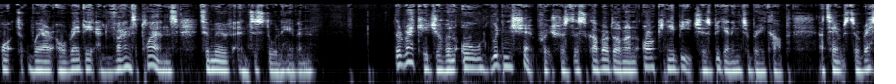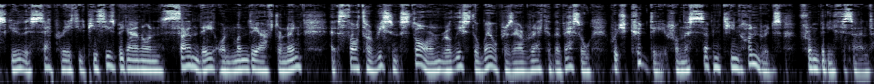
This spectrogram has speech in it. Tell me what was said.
what were already advanced plans to move into Stonehaven. The wreckage of an old wooden ship which was discovered on an Orkney beach is beginning to break up. Attempts to rescue the separated pieces began on Sunday on Monday afternoon. It's thought a recent storm released the well-preserved wreck of the vessel, which could date from the 1700s from beneath the sand.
